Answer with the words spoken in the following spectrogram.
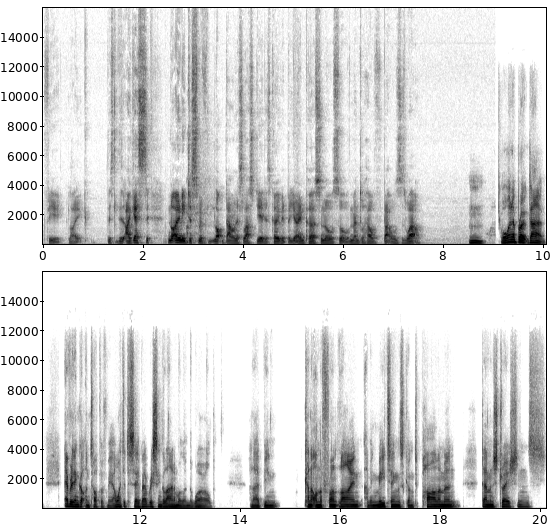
for you? Like this, this, I guess not only just with lockdown this last year, this COVID, but your own personal sort of mental health battles as well. Mm. Well, when I broke down, everything got on top of me. I wanted to save every single animal in the world. And I've been kind of on the front line, having meetings, going to parliament, demonstrations,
